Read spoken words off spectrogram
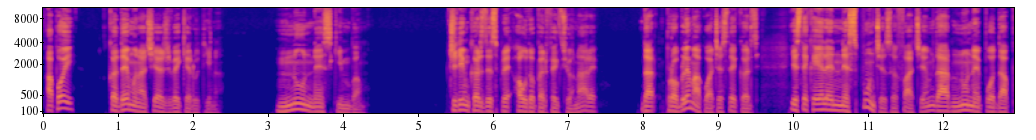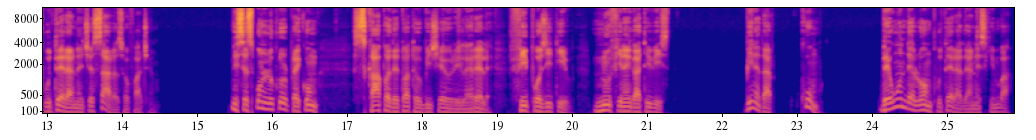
Apoi cădem în aceeași veche rutină. Nu ne schimbăm. Citim cărți despre autoperfecționare, dar problema cu aceste cărți este că ele ne spun ce să facem, dar nu ne pot da puterea necesară să o facem. Ni se spun lucruri precum scapă de toate obiceiurile rele, fi pozitiv, nu fi negativist. Bine, dar cum? De unde luăm puterea de a ne schimba?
